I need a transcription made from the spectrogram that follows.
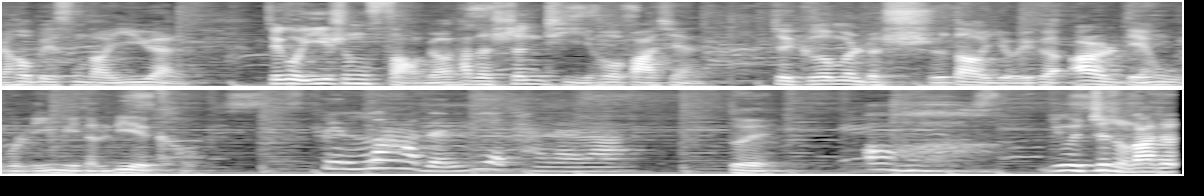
然后被送到医院。结果医生扫描他的身体以后，发现这哥们儿的食道有一个二点五厘米的裂口，被辣的裂开来了。对，哦。因为这种辣椒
